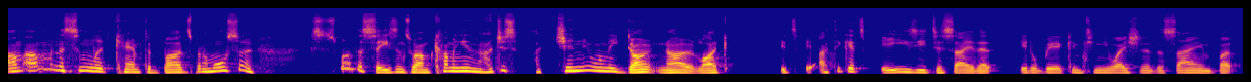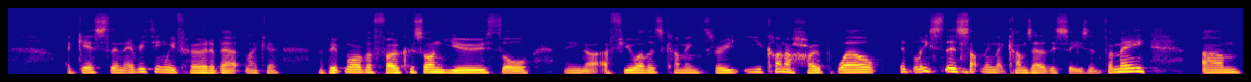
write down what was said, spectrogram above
I'm I'm in a similar camp to Buds, but I'm also this is one of the seasons where I'm coming in and I just I genuinely don't know. Like it's I think it's easy to say that it'll be a continuation of the same, but I guess then everything we've heard about like a, a bit more of a focus on youth or you know a few others coming through, you kind of hope, well, at least there's something that comes out of this season. For me, um,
